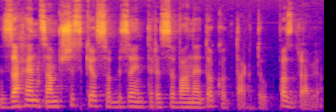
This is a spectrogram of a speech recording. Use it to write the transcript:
Zachęcam wszystkie osoby zainteresowane do kontaktu. Pozdrawiam.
